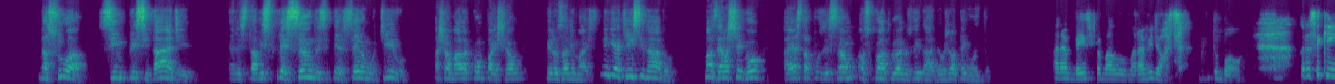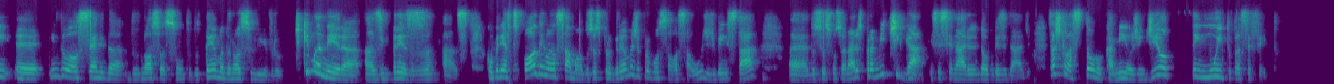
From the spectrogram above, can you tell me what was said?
Na sua simplicidade, ela estava expressando esse terceiro motivo, a chamada compaixão pelos animais. Ninguém a tinha ensinado, mas ela chegou a esta posição aos quatro anos de idade. Hoje ela tem oito. Parabéns para Balu, maravilhosa. Muito bom. Agora, Sequim, é, indo ao cerne da, do nosso assunto, do tema do nosso livro, que maneira as empresas, as companhias podem lançar mão dos seus programas de promoção à saúde, de bem-estar é, dos seus funcionários para mitigar esse cenário da obesidade? Você acha que elas estão no caminho hoje em dia ou tem muito para ser feito?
